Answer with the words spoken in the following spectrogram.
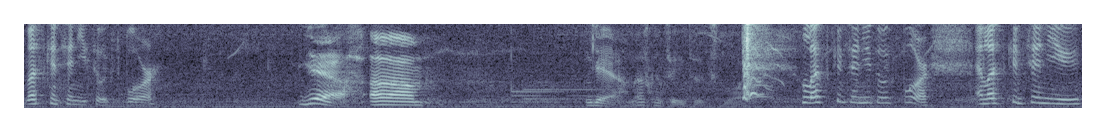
let's continue to explore. Yeah. Um. Yeah. Let's continue to explore. let's continue to explore. And let's continue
